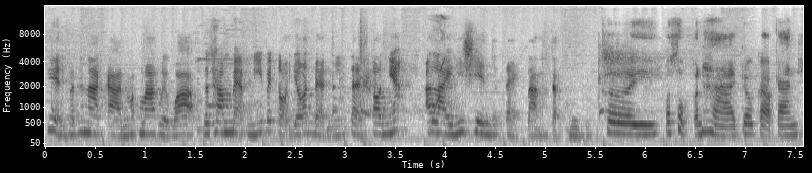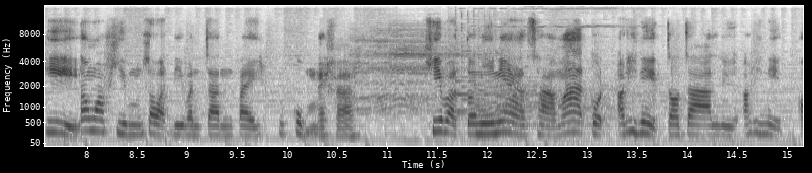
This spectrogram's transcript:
ที่เห็นพัฒนาการมากๆเลยว่า จะทำแบบนี้ไปต่อยอดแบบนี้ แต่ตอนเนี้ยอะไรที่เชนจะแตกต่างจากคนอื่นเคยประสบปัญหาเกี่ยวกับการที่ต้องมาพิมพ์สวัสดีวันจันทร์ไปทุกกลุ่มไหมคะ คีย์บอร์ดตัวนี้เนี่ยสามารถกด alternate จอจานหรือ alternate อ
